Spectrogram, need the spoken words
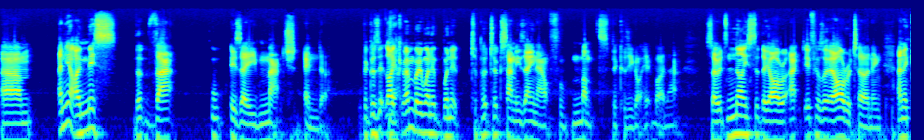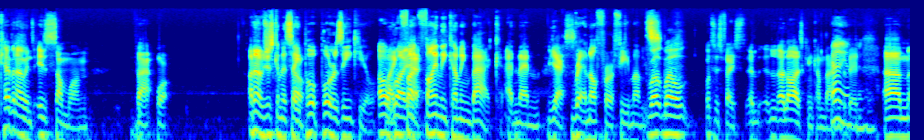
Um, and yeah, I miss that that is a match ender because it like Yeah. remember when it when it t- put, took Sami Zayn out for months because he got hit by that. So it's nice that they are act. It feels like they are returning, and Kevin Owens is someone that what I know, I was just going to say, Oh. poor, poor Ezekiel. Oh, like, right, fi- yeah. finally coming back and then yes written off for a few months. Well, well, what's his face? Elias can come back Yeah, in a yeah, bit. Um,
